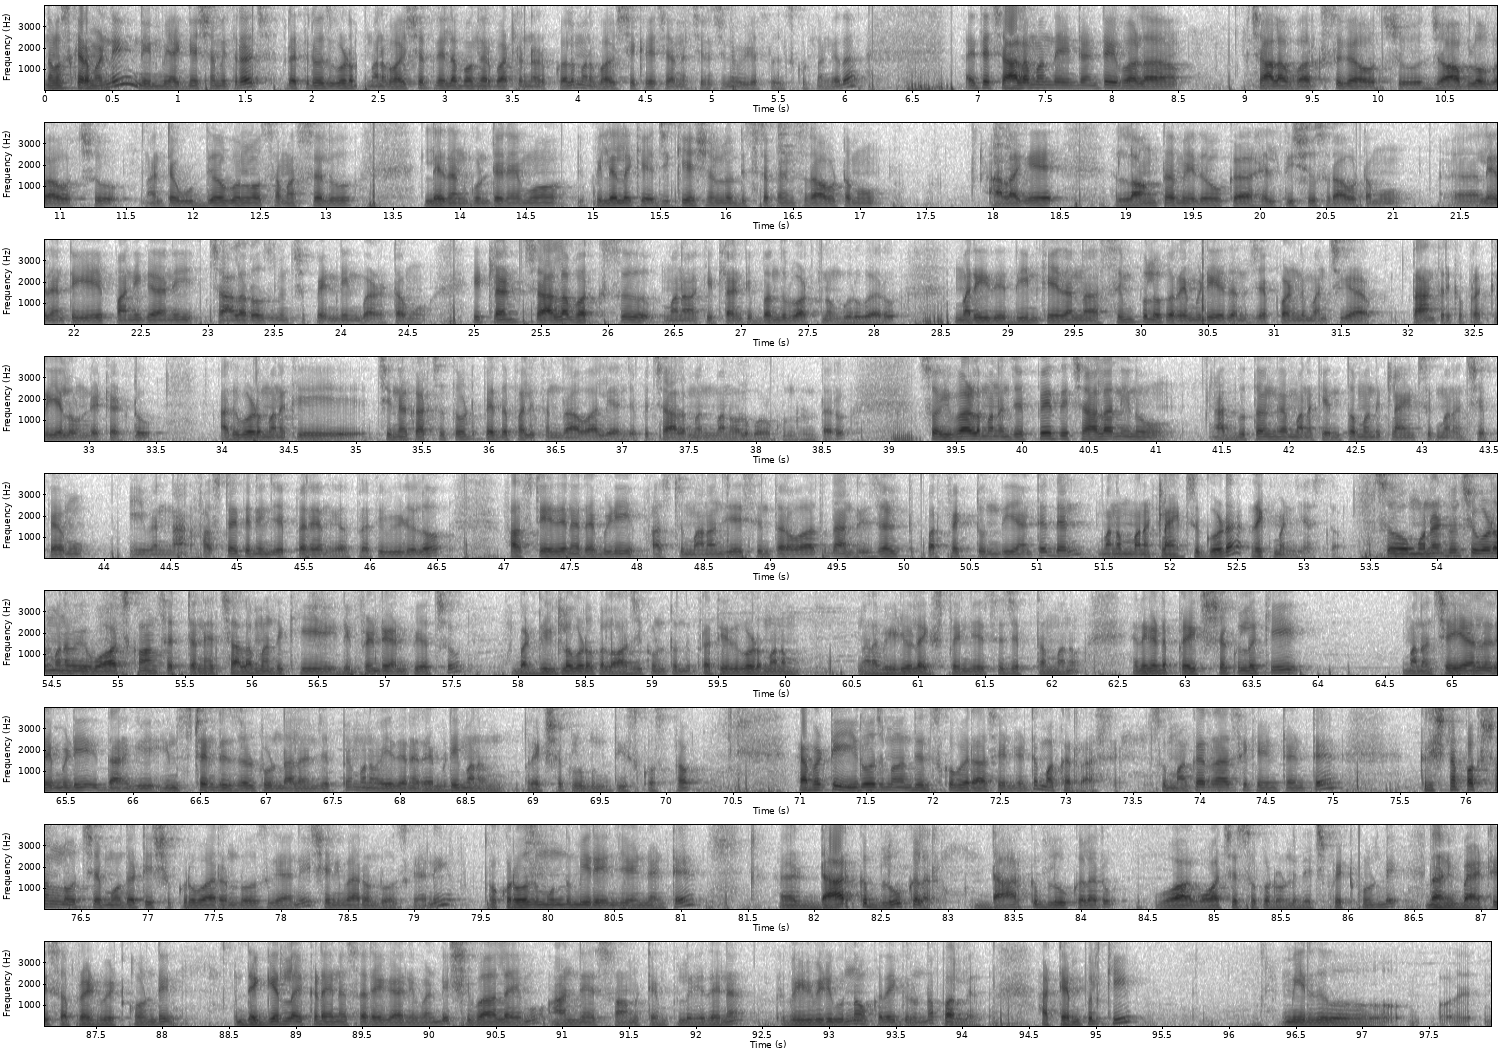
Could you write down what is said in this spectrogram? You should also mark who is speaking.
Speaker 1: నమస్కారం అండి నేను మీ అగ్నేష్ అమిత్రాజ్. ప్రతిరోజు కూడా మన భవిష్యత్తు ఎలా బంగారు బాటలు నడుపుకోవాలి. మన భవిష్య క్రియ అన్న చిన్న చిన్న వీడియోస్ తెలుసుకుంటున్నాం కదా. అయితే చాలామంది ఏంటంటే ఇవాళ చాలా వర్క్స్ కావచ్చు జాబ్లో కావచ్చు అంటే ఉద్యోగంలో సమస్యలు లేదనుకుంటేనేమో పిల్లలకి ఎడ్యుకేషన్లో డిస్టర్బెన్స్ రావటము అలాగే లాంగ్ టర్మ్ ఏదో ఒక హెల్త్ ఇష్యూస్ రావటము లేదంటే ఏ పని కానీ చాలా రోజుల నుంచి పెండింగ్ పడటము. ఇట్లాంటి చాలా వర్క్స్ మనకి ఇట్లాంటి ఇబ్బందులు పడుతున్నాం గురుగారు. మరి ఇది దీనికి ఏదన్నా సింపుల్ ఒక రెమెడీ ఏదైనా చెప్పండి మంచిగా తాంత్రిక ప్రక్రియలో ఉండేటట్టు. అది కూడా మనకి చిన్న ఖర్చుతోటి పెద్ద ఫలితం రావాలి అని చెప్పి చాలామంది మనవాళ్ళు కోరుకుంటుంటారు. సో ఇవాళ మనం చెప్పేది చాలా నేను అద్భుతంగా మనకి ఎంతోమంది క్లయింట్స్కి మనం చెప్పాము. ఈవెన్ నా ఫస్ట్ అయితే నేను చెప్పాను కదా ప్రతి వీడియోలో ఫస్ట్ ఏదైనా రెమెడీ ఫస్ట్ మనం చేసిన తర్వాత దాని రిజల్ట్ పర్ఫెక్ట్ ఉంది అంటే దెన్ మనం మన క్లయింట్స్కి కూడా రికమెండ్ చేస్తాం. సో మొన్నటి నుంచి కూడా మనం ఈ వాచ్ కాన్సెప్ట్ అనేది చాలామందికి డిఫరెంట్గా అనిపించవచ్చు బట్ దీంట్లో కూడా ఒక లాజిక్ ఉంటుంది. ప్రతిదీ కూడా మనం మన వీడియోలో ఎక్స్ప్లెయిన్ చేసి చెప్తాం మనం. ఎందుకంటే ప్రేక్షకులకి మనం చేయాలి రెమెడీ దానికి ఇన్స్టెంట్ రిజల్ట్ ఉండాలని చెప్పి మనం ఏదైనా రెమెడీ మనం ప్రేక్షకుల ముందు తీసుకొస్తాం. కాబట్టి ఈరోజు మనం తెలుసుకోబోయే రాశి ఏంటంటే మకర రాశి. సో మకర రాశికి ఏంటంటే కృష్ణపక్షంలో వచ్చే మొదటి శుక్రవారం రోజు కానీ శనివారం రోజు కానీ ఒక రోజు ముందు మీరు ఏం చేయండి అంటే dark blue colour dark blue colour వా వాచెస్ ఒక రెండు తెచ్చిపెట్టుకోండి. దానికి బ్యాటరీ సపరేట్ పెట్టుకోండి. దగ్గరలో ఎక్కడైనా సరే కానివ్వండి శివాలయము ఆంజనేయ స్వామి టెంపుల్ ఏదైనా విడివిడిగా ఉన్నా ఒక దగ్గర ఉన్నా పర్లేదు. ఆ టెంపుల్కి మీరు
